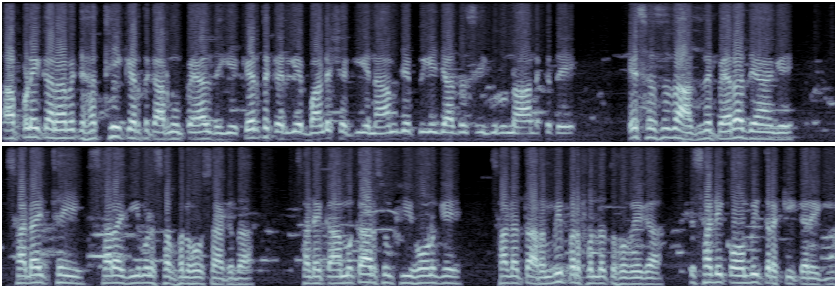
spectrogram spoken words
ਆਪਣੇ ਘਰਾਂ ਵਿੱਚ ਹੱਥੀਂ ਕਿਰਤ ਕਰਨ ਨੂੰ ਪਹਿਲ ਦਈਏ, ਕਿਰਤ ਕਰੀਏ, ਵੰਡ ਛਕੀਏ, ਨਾਮ ਜਪੀਏ ਜਦ ਅਸੀਂ ਗੁਰੂ ਨਾਨਕ ਦੇ ਇਸ ਸਿਧਾਂਤ ਤੇ ਪਹਿਰਾ ਦਿਆਂਗੇ, ਸਾਡਾ ਇੱਥੇ ਹੀ ਸਾਰਾ ਜੀਵਨ ਸਫਲ ਹੋ ਸਕਦਾ। ਸਾਡੇ ਕੰਮਕਾਰ ਸੁਖੀ ਹੋਣਗੇ, ਸਾਡਾ ਧਰਮ ਵੀ ਪ੍ਰਫੁੱਲਤ ਹੋਵੇਗਾ ਤੇ ਸਾਡੀ ਕੌਮ ਵੀ ਤਰੱਕੀ ਕਰੇਗੀ।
